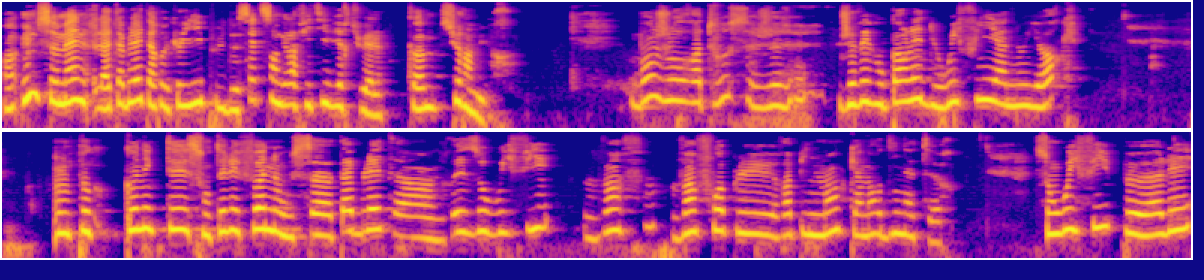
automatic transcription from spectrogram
En une semaine, la tablette a recueilli plus de 700 graffitis virtuels, comme sur un mur. Bonjour à tous, je vais vous parler du Wi-Fi à New York. On peut connecter son téléphone ou sa tablette à un réseau Wi-Fi 20, 20 fois plus rapidement qu'un ordinateur. Son Wi-Fi peut aller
